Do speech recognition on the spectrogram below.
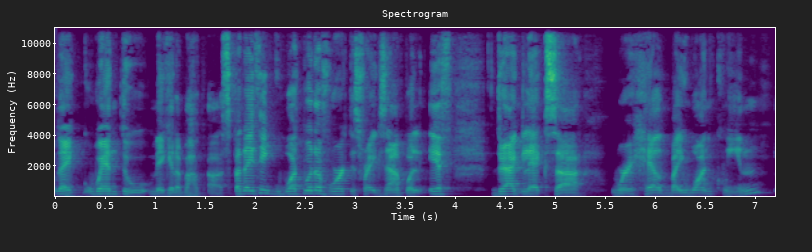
like when to make it about us. But I think what would have worked is, for example, if Drag Lexa were held by one queen,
